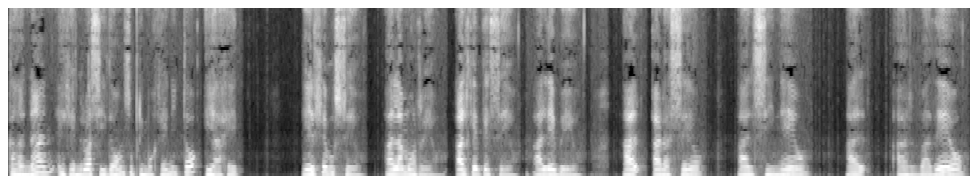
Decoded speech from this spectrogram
Canaán engendró a Sidón, su primogénito, y a Het, el Jebuseo, al Amorreo, al Jergueseo, al Ebeo, al Araseo, al Cineo, al Arbadeo,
